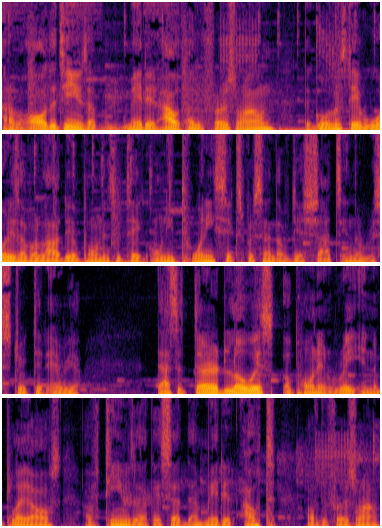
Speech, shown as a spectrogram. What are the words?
Out of all the teams that made it out of the first round, the Golden State Warriors have allowed their opponents to take only 26% of their shots in the restricted area. That's the third lowest opponent rate in the playoffs of teams, like I said, that made it out of the first round.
